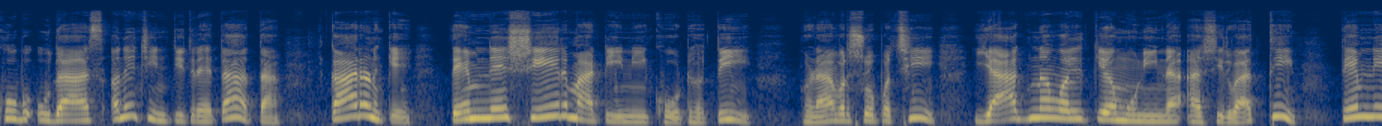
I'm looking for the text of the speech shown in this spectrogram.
ખૂબ ઉદાસ અને ચિંતિત રહેતા હતા, કારણ કે તેમને શેર માટીની ખોટ હતી. ઘણા વર્ષો પછી યાજ્ઞવલ્ક્ય મુનિના આશીર્વાદથી તેમને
